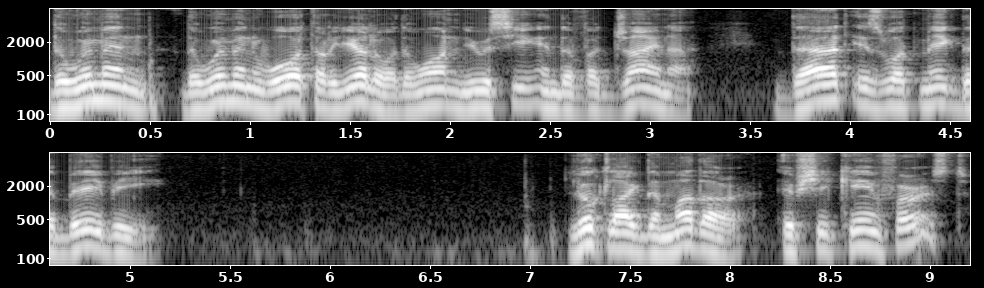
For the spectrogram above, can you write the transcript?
the women the women water yellow the one you see in the vagina that is what make the baby look like the mother if she came first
